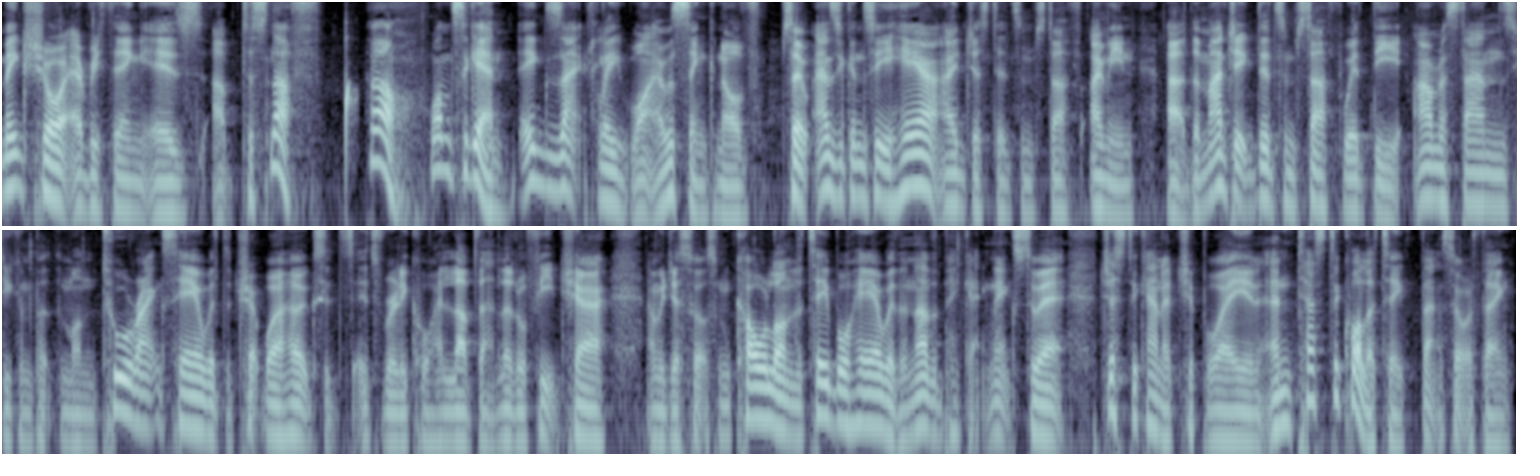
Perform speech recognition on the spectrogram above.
make sure everything is up to snuff. Oh, once again, exactly what I was thinking of. So as you can see here, I just did some stuff. I mean, uh, the magic did some stuff with the armor stands. You can put them on tool racks here with the tripwire hooks. It's, it's really cool. I love that little feature. And we just got some coal on the table here with another pickaxe next to it, just to kind of chip away and, and test the quality, that sort of thing.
